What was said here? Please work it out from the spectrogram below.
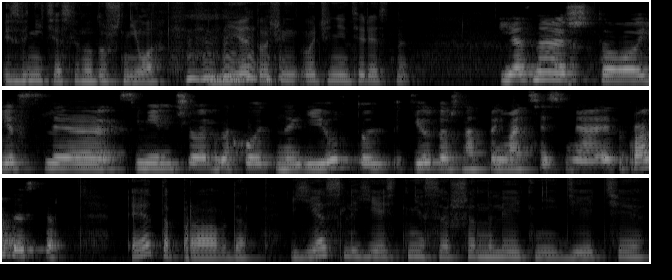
Извините, если надушнила. Нет, очень, очень интересно. Я знаю, что если семейный человек заходит на ГИЮР, то ГИЮР должна принимать вся семья. Это правда, Эстер? Это правда. Если есть несовершеннолетние дети,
